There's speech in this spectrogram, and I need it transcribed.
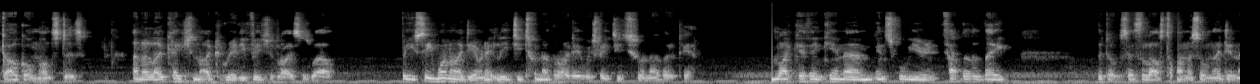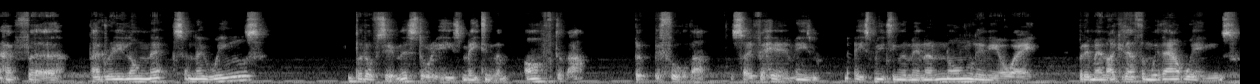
gargoyle monsters, and a location that I could really visualize as well. But you see one idea and it leads you to another idea, which leads you to another idea. Like I think in um, in school union, the fact that they, the doctor says the last time I saw them, they didn't have uh, had really long necks and no wings. But obviously in this story, he's meeting them after that, but before that. So for him, he's he's meeting them in a non-linear way. But it meant I could have them without wings,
